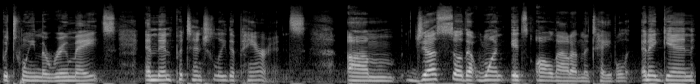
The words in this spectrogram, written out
between the roommates and then potentially the parents, um, just so that one, it's all out on the table. And again,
